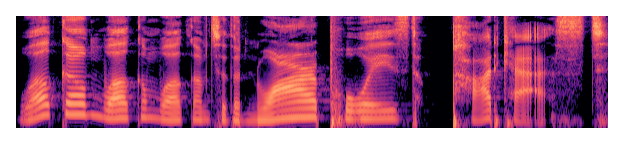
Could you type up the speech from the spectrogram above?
Welcome, welcome, welcome to the Noir Poised podcast.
